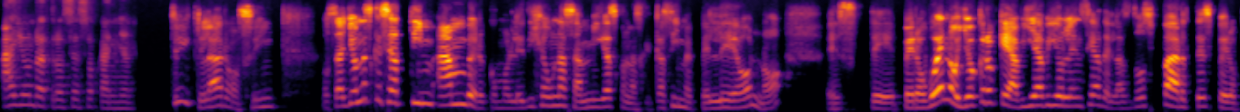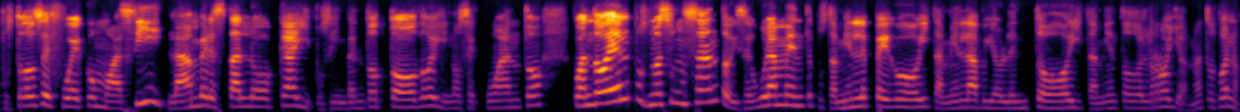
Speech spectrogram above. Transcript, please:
hay un retroceso cañón. Sí, claro, sí. O sea, yo no es que sea Team Amber, como le dije a unas amigas con las que casi me peleo, ¿no? Este, pero bueno, yo creo que había violencia de las dos partes, pero pues todo se fue como así. La Amber está loca y pues inventó todo y no sé cuánto, cuando él pues no es un santo y seguramente pues también le pegó y también la violentó y también todo el rollo, ¿no? Entonces, bueno,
